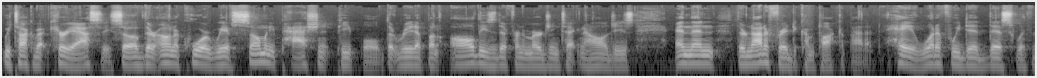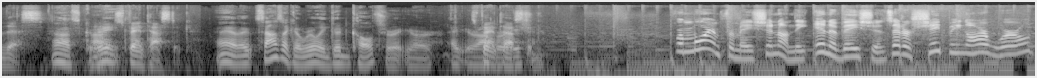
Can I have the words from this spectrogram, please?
we talk about curiosity. So, of their own accord, we have so many passionate people that read up on all these different emerging technologies, and then they're not afraid to come talk about it. Hey, what if we did this with this? Oh, that's great. Uh, it's fantastic. Yeah, it sounds like a really good culture at your at your it's operation. fantastic. For more information on the innovations that are shaping our world,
